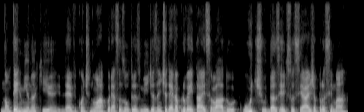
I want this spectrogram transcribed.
não termina aqui. Ele deve continuar por essas outras mídias. A gente deve aproveitar esse lado útil das redes sociais de aproximar.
